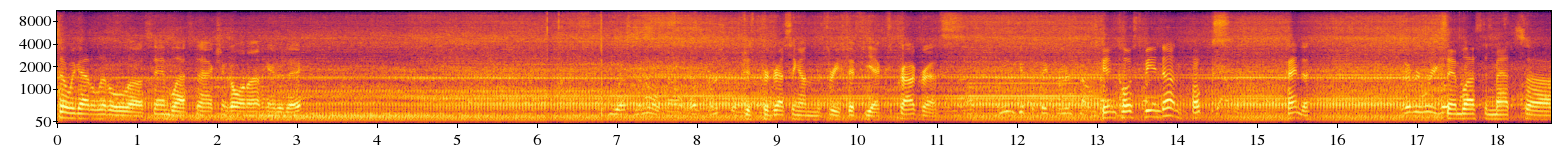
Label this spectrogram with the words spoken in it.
So we got a little uh, sandblasting action going on here today. US Minerals now. What's first one? Just progressing on the 350X progress. We need to get the big bird down. Getting close to being done, folks. Kinda. Go. Sandblasting Matt's uh,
